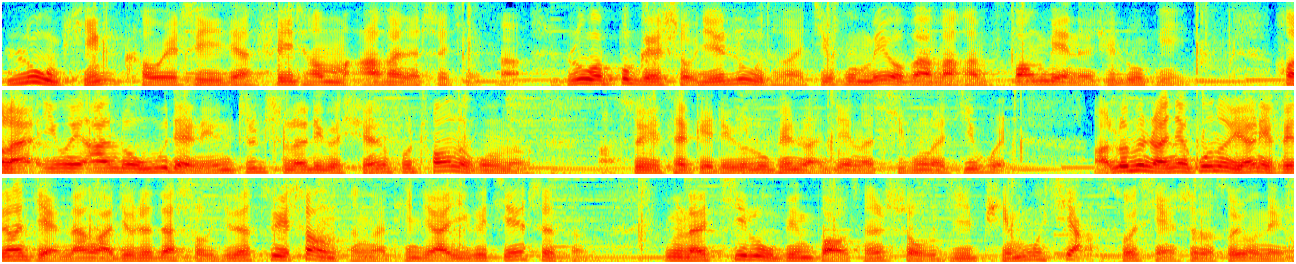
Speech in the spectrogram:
录屏可谓是一件非常麻烦的事情啊。如果不给手机 root，几乎没有办法很方便的去录屏。后来因为安卓五点零支持了这个悬浮窗的功能啊，所以才给这个录屏软件呢提供了机会。啊，录屏软件工作原理非常简单啊，就是在手机的最上层啊添加一个监视层，用来记录并保存手机屏幕下所显示的所有内容。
